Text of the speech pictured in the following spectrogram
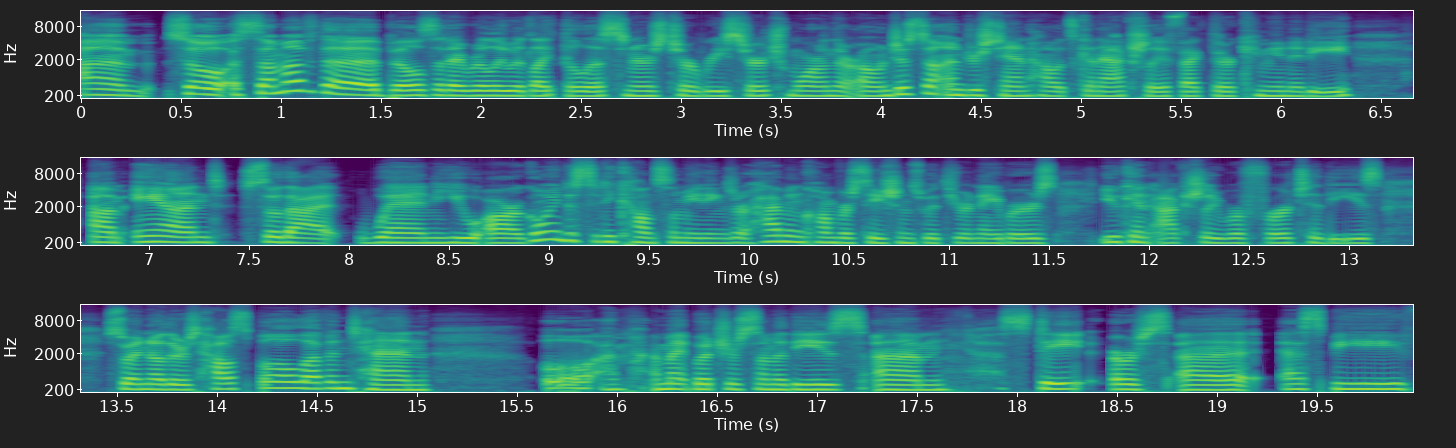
Um, so some of the bills that I really would like the listeners to research more on their own, just to understand how it's going to actually affect their community, um, and so that when you are going to city council meetings or having conversations with your neighbors, you can actually refer to these. So I know there's House Bill 1110. Oh, I, I might butcher some of these. Um, state or uh, SB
